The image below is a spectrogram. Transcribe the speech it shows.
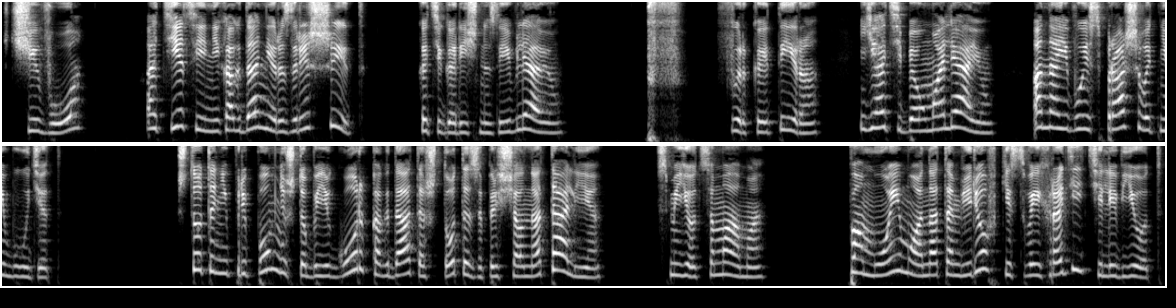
«Чего? Отец ей никогда не разрешит», категорично заявляю. «Пф», фыркает Ира, «я тебя умоляю, она его и спрашивать не будет. Что-то не припомню, чтобы Егор когда-то что-то запрещал Наталье. Смеется мама. По-моему, она там веревки своих родителей вьет.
